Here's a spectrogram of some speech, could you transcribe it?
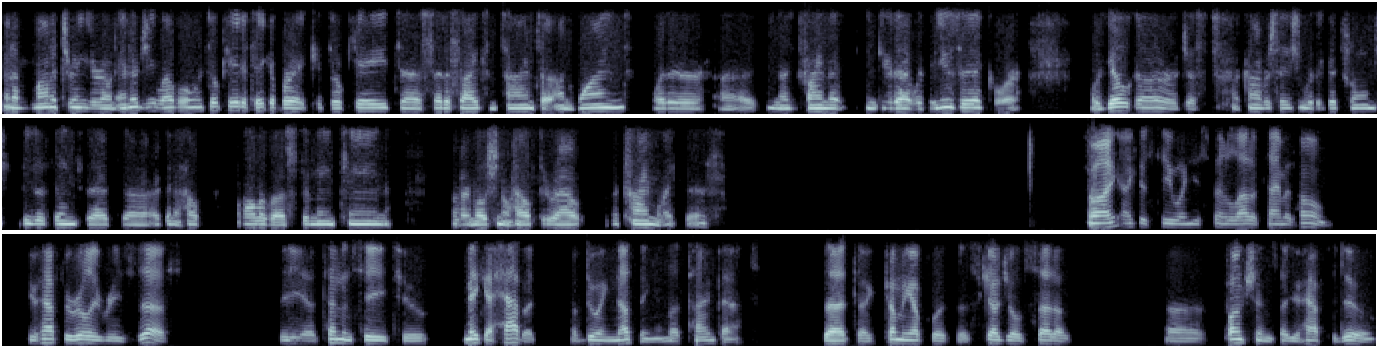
kind of monitoring your own energy level, it's okay to take a break. It's okay to set aside some time to unwind, whether, uh, you know, you find that you can do that with music or, or yoga or just a conversation with a good friend. These are things that uh, are going to help all of us to maintain our emotional health throughout a time like this. Well, I, I could see when you spend a lot of time at home, you have to really resist the uh, tendency to make a habit of doing nothing and let time pass. That uh, coming up with a scheduled set of uh, functions that you have to do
